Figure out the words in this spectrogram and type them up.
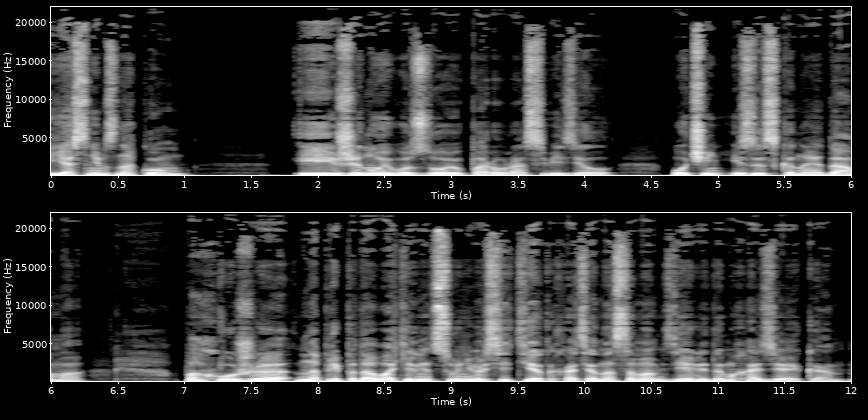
я с ним знаком. И жену его Зою пару раз видел. Очень изысканная дама. Похожа на преподавательницу университета, хотя на самом деле домохозяйка.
